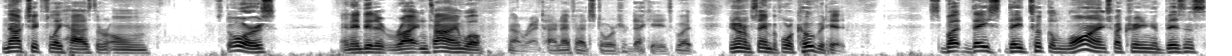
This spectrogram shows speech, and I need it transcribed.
Now Chick Fil A has their own stores, and they did it right in time. Well, not right time. They've had stores for decades, but you know what I'm saying. Before COVID hit, but they they took a launch by creating a business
